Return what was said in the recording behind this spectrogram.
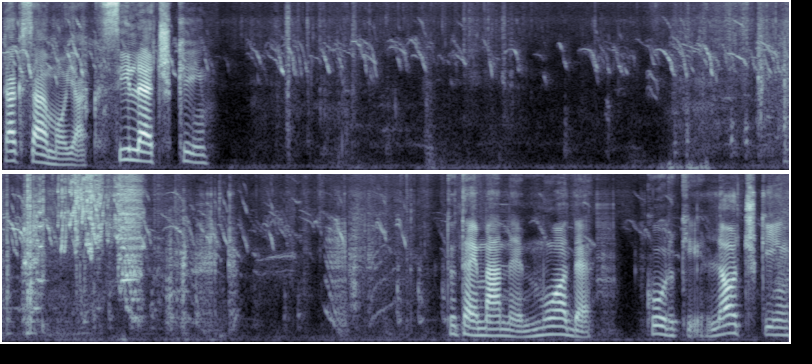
Tak samo jak sileczki. Tutaj mamy młode kurki, loczki.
